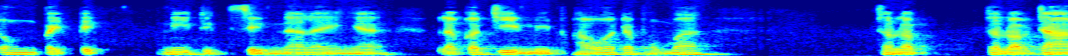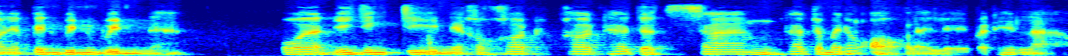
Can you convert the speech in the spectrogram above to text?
ต้องไปติดหนี้ติดสินอะไรเงี้ยแล้วก็จีนมี power แต่ผมว่า สำหรับสำหรับจาวเนี่ยเป็นวินวินนะเพราะว่าจริงๆจีนเนี่ยเขาเขาเขาแทบจะสร้างแทบจะไม่ต้องออกอะไรเลยประเทศลาว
